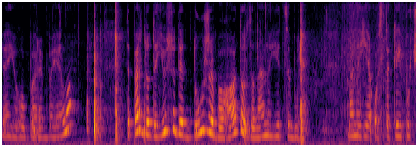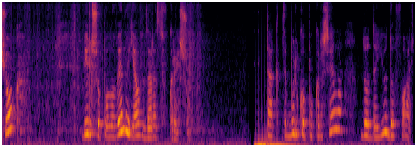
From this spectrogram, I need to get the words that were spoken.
Я його перебила. Тепер додаю сюди дуже багато зеленої цибулі. У мене є ось такий пучок. Більшу половину я зараз вкришу. Так, цибульку покришила, додаю до фаршу.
